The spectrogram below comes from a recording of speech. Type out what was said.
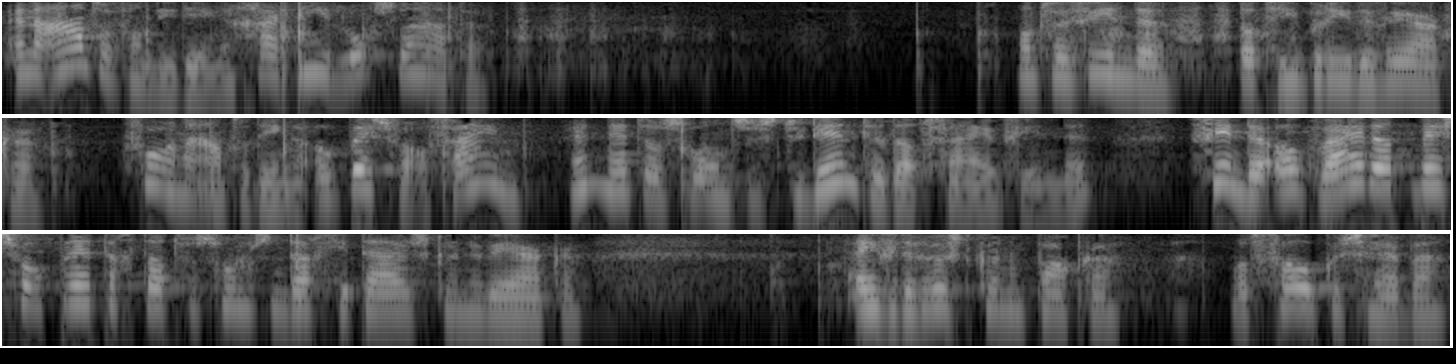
En een aantal van die dingen ga ik niet loslaten. Want we vinden dat hybride werken voor een aantal dingen ook best wel fijn. Net als onze studenten dat fijn vinden, vinden ook wij dat best wel prettig dat we soms een dagje thuis kunnen werken. Even de rust kunnen pakken, wat focus hebben,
